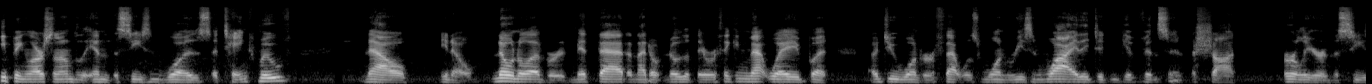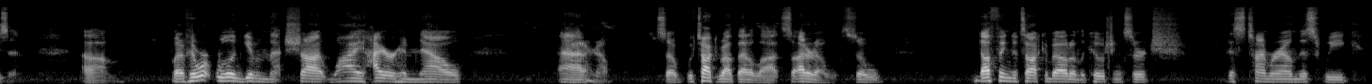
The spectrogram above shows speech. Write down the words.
keeping Larsen on to the end of the season was a tank move. Now, you know, no one will ever admit that, and I don't know that they were thinking that way, but I do wonder if that was one reason why they didn't give Vincent a shot earlier in the season. Um, but if they weren't willing to give him that shot, why hire him now? I don't know. So we've talked about that a lot. So I don't know. So nothing to talk about on the coaching search this time around this week.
